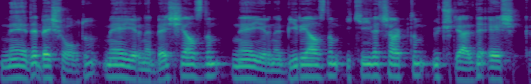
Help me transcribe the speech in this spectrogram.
m de 5 oldu. m yerine 5 yazdım. n yerine 1 yazdım. 2 ile çarptım. 3 geldi. E şıkkı.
